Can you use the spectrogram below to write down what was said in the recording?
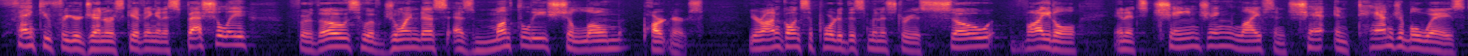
Thank you for your generous giving, and especially for those who have joined us as monthly Shalom partners. Your ongoing support of this ministry is so vital and it's changing lives in, cha- in tangible ways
